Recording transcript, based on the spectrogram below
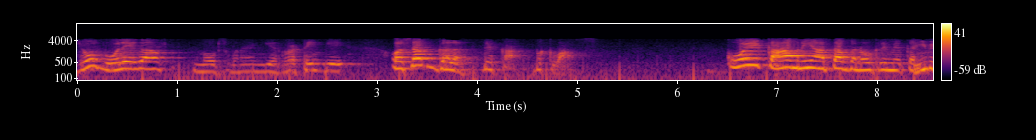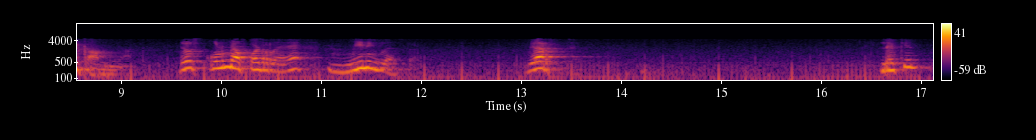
जो बोलेगा, नोट्स बनाएँगे, रटेंगे, और सब गलत। बेकार बकवास। कोई काम नहीं आता, आपका नौकरी में कहीं भी काम नहीं आता। जो स्कूल में आप पढ़ रहे हैं मीनिंगलेस है। व्यर्थ लेकिन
